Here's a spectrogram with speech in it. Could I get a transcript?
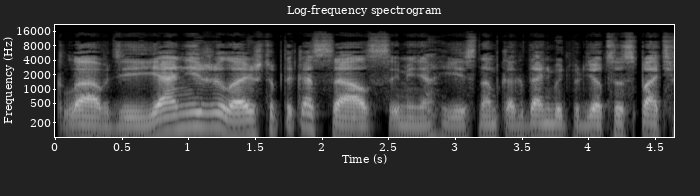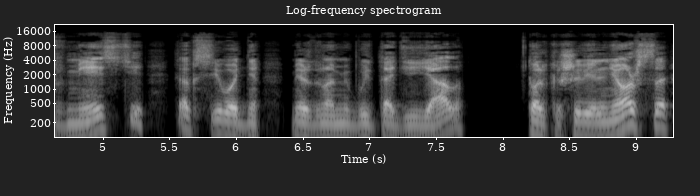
Клавдия, я не желаю, чтобы ты касался меня. Если нам когда-нибудь придется спать вместе, как сегодня, между нами будет одеяло. Только шевельнешься,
